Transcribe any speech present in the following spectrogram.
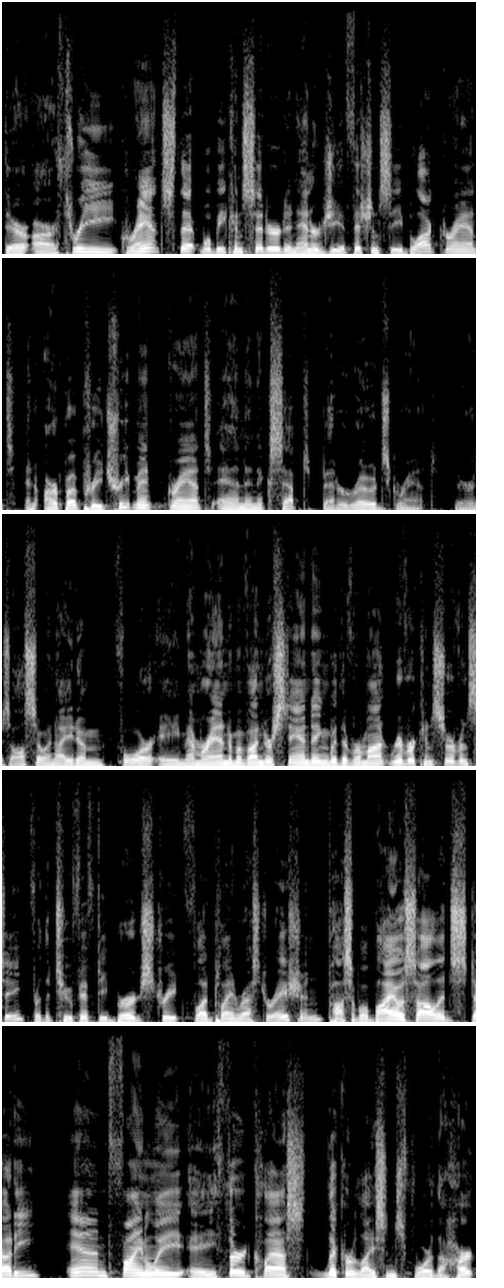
There are three grants that will be considered an energy efficiency block grant, an ARPA pretreatment grant, and an Accept Better Roads grant. There is also an item for a memorandum of understanding with the Vermont River Conservancy for the 250 Birge Street floodplain restoration, possible biosolids study, and finally a third class liquor license for the Hart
